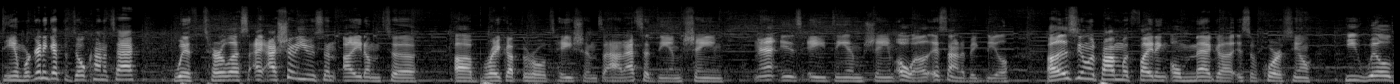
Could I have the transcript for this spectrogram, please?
Damn, we're going to get the Dokkan attack with Turles. I, I should have used an item to uh, break up the rotations. Ah, that's a damn shame. That is a damn shame. Oh, well, it's not a big deal. Uh, this is the only problem with fighting Omega is, of course, you know, he will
